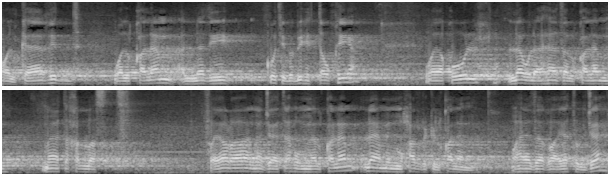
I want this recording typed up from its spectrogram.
والكاغد والقلم الذي كتب به التوقيع. ويقول لولا هذا القلم ما تخلصت. فيرى نجاته من القلم لا من محرك القلم وهذا غاية الجهل.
